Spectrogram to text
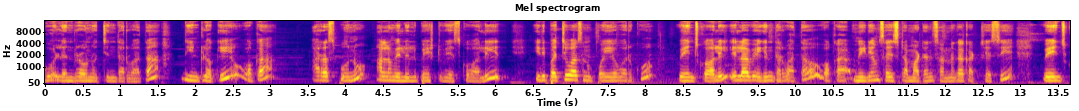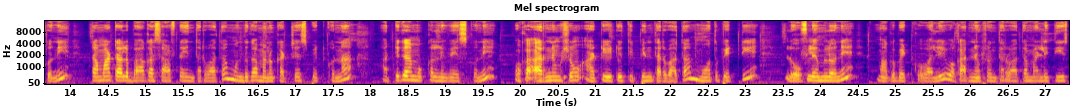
గోల్డెన్ బ్రౌన్ వచ్చిన తర్వాత దీంట్లోకి ఒక అర స్పూను అల్లం వెల్లుల్లి పేస్ట్ వేసుకోవాలి. ఇది పచ్చివాసన పోయే వరకు వేయించుకోవాలి. ఇలా వేగిన తర్వాత ఒక మీడియం సైజ్ టమాటాని సన్నగా కట్ చేసి వేయించుకొని టమాటాలు బాగా సాఫ్ట్ అయిన తర్వాత ముందుగా మనం కట్ చేసి పెట్టుకున్న అరటికాయ ముక్కల్ని వేసుకొని ఒక అర నిమిషం అటు ఇటు తిప్పిన తర్వాత మూత పెట్టి లో ఫ్లేమ్లోనే మగ్గబెట్టుకోవాలి. ఒక అర నిమిషం తర్వాత మళ్ళీ తీసి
